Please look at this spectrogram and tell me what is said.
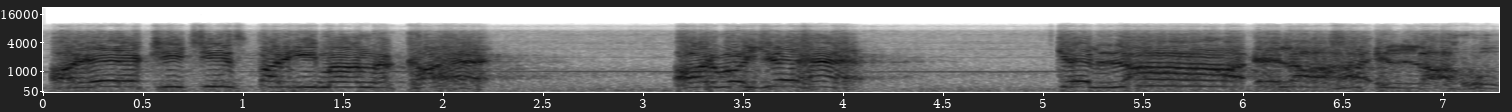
اور ایک ہی چیز پر ایمان رکھا ہے۔ اور وہ یہ ہے کہ لا الہ الا ہوں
